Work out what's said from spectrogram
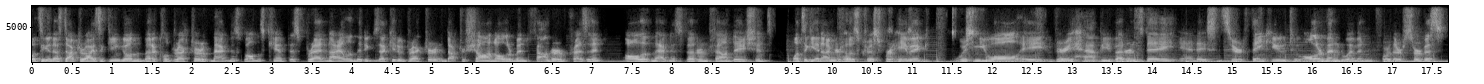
Once again, that's Dr. Isaac Engholm, the medical director of Magnus Wellness Campus, Brad Nylin, the executive director, and Dr. Shawn Alderman, founder and president, all of Magnus Veteran Foundations. Once again, I'm your host, Christopher Habig, wishing you all a very happy Veterans Day and a sincere thank you to all our men and women for their service.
